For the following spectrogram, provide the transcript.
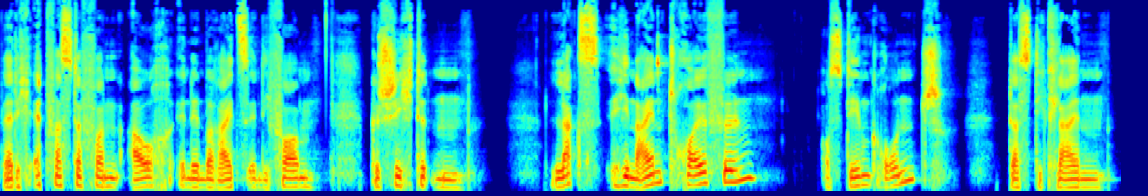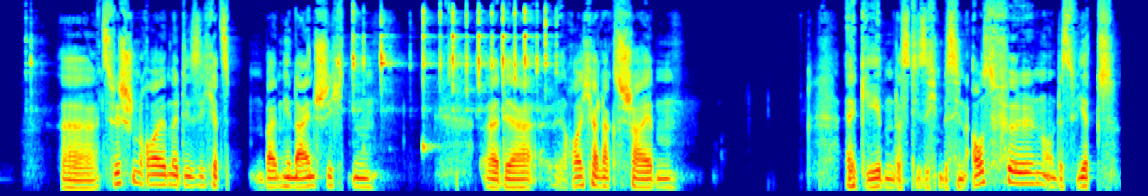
werde ich etwas davon auch in den bereits in die Form geschichteten Lachs hineinträufeln, aus dem Grund, dass die kleinen äh, Zwischenräume, die sich jetzt beim Hineinschichten äh, der Räucherlachsscheiben ergeben, dass die sich ein bisschen ausfüllen und es wird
